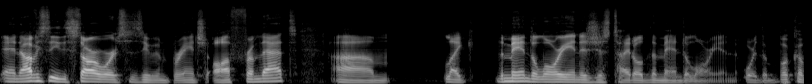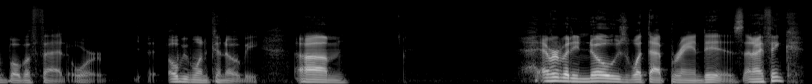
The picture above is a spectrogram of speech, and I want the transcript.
and obviously the Star Wars has even branched off from that. Um, like the Mandalorian is just titled The Mandalorian or The Book of Boba Fett or Obi Wan Kenobi. Um, everybody knows what that brand is, and I think,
